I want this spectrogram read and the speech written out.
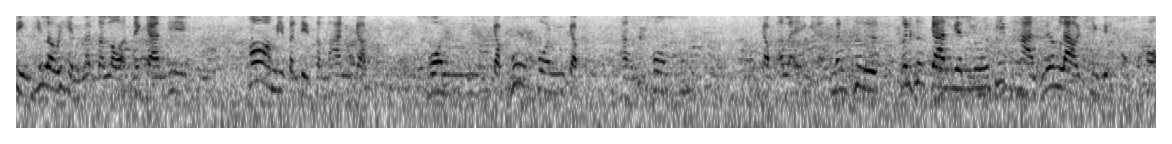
สิ่งที่เราเห็นมาตลอดในการที่พ่อมีปฏิสัมพันธ์กับคนกับผู้คนกับสังคมกับอะไรอย่างเงี้ยมันคือมันคือการเรียนรู้ที่ผ่านเรื่องราวชีวิตของพ่อ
